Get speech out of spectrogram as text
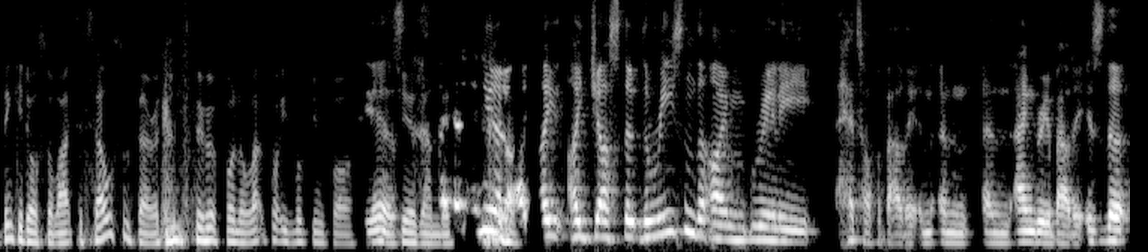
I think he'd also like to sell some Theraguns through a funnel. That's what he's looking for. Yes. Cheers, Andy. you know, I, I just the, the reason that I'm really het up about it and and and angry about it is that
